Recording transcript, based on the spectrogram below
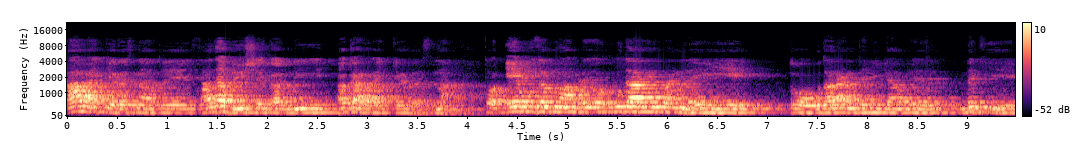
આ વાક્ય રચના છે સાદા ભવિષ્યકાળની અકાર વાક્ય રચના. તો એ મુજબનું આપણે ઉદાહરણ પણ લઈએ. તો ઉદાહરણ તરીકે આપણે લખીએ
